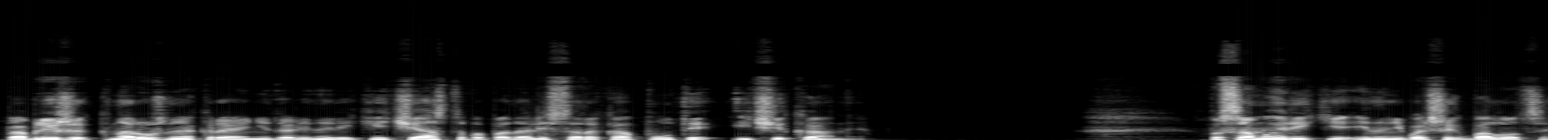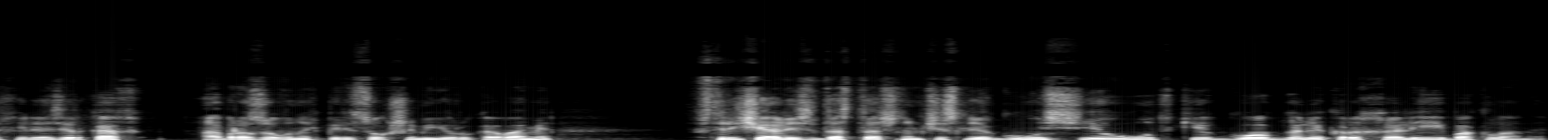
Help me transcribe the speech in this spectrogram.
Поближе к наружной окраине долины реки часто попадались сорокопуты и чеканы. По самой реке и на небольших болотцах или озерках, образованных пересохшими ее рукавами, встречались в достаточном числе гуси, утки, гоголи, крахали и бакланы.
